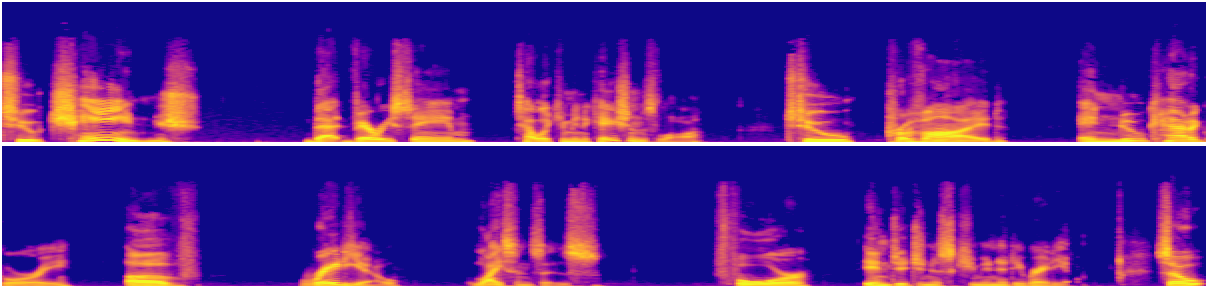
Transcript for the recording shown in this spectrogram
to change that very same telecommunications law to provide a new category of radio licenses for indigenous community radio. So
